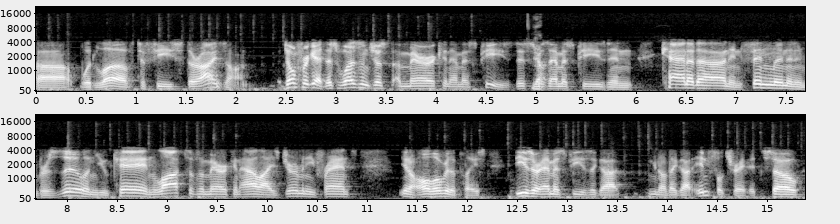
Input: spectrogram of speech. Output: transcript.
uh, would love to feast their eyes on? Don't forget, this wasn't just American MSPs. This yep. was MSPs in Canada and in Finland and in Brazil and UK and lots of American allies, Germany, France, you know, all over the place. These are MSPs that got, you know, they got infiltrated. So,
